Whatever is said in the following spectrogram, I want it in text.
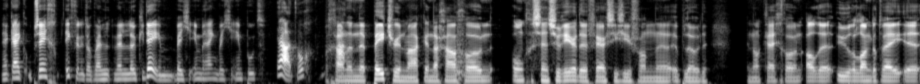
Ja, kijk, op zich, ik vind het ook wel, wel een leuk idee. Een beetje inbreng, een beetje input. Ja, toch? We gaan een eh, Patreon maken en daar gaan we gewoon ongecensureerde versies hiervan eh, uploaden. En dan krijg je gewoon alle uren lang dat wij eh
